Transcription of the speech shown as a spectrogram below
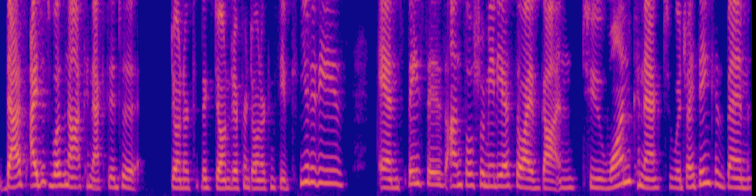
that's, I just was not connected to donor the donor different donor conceived communities and spaces on social media. So i've gotten to one connect which i think has been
